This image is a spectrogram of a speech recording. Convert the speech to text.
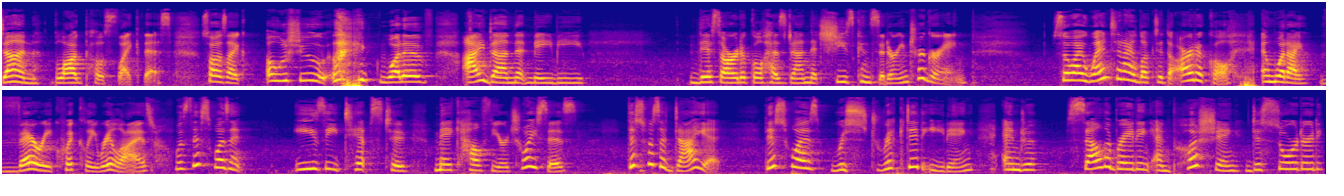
done blog posts like this. So I was like, oh, shoot, like, what have I done that maybe this article has done that she's considering triggering? So I went and I looked at the article, and what I very quickly realized was this wasn't easy tips to make healthier choices. This was a diet. This was restricted eating and celebrating and pushing disordered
